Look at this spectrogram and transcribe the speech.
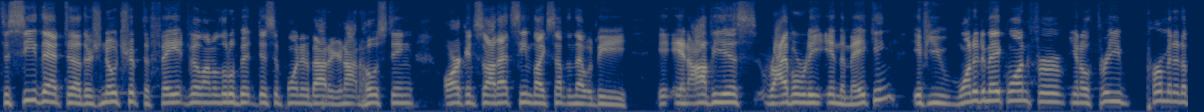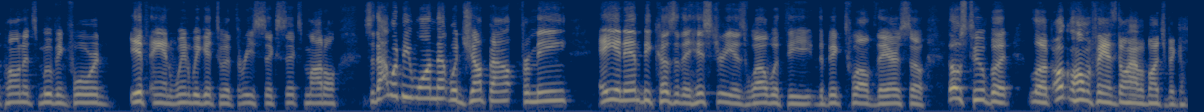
to see that uh, there's no trip to Fayetteville, I'm a little bit disappointed about. Or you're not hosting Arkansas. That seemed like something that would be an obvious rivalry in the making. If you wanted to make one for, you know, three permanent opponents moving forward, if and when we get to a 366 model. So that would be one that would jump out for me. A&M because of the history as well with the the Big 12 there. So those two, but look, Oklahoma fans don't have a bunch of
